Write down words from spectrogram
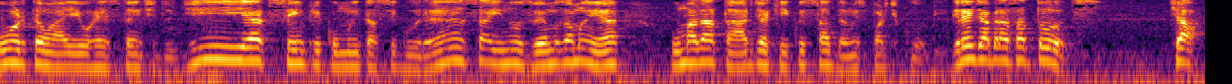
Curtam aí o restante do dia, sempre com muita segurança e nos vemos amanhã, uma da tarde, aqui com o Estadão Esporte Clube. Grande abraço a todos. Tchau.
